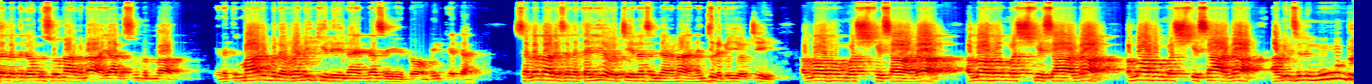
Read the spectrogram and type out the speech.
செல்லத்துல வந்து சொன்னாங்கன்னா யார் ரசூலுல்லா எனக்கு மார்புல வலிக்குது நான் என்ன செய்யட்டும்? அப்படின்னு கேட்டாங்க. சல்லல்லா அலி செல்ல கைய வச்சு என்ன செஞ்சாங்கன்னா நெஞ்சில கைய வச்சு அல்லாஹும் மஷ்பி சாதா அல்லாஹும் மஷ்பி சாதா அல்லாஹும் மஷ்பி சாதா அப்படின்னு சொல்லி மூன்று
